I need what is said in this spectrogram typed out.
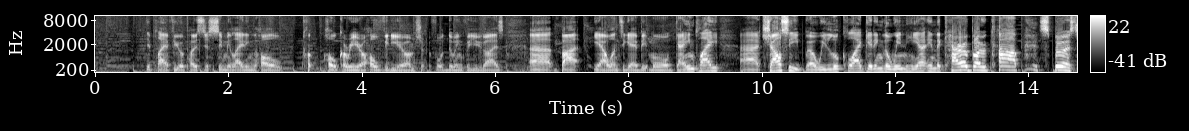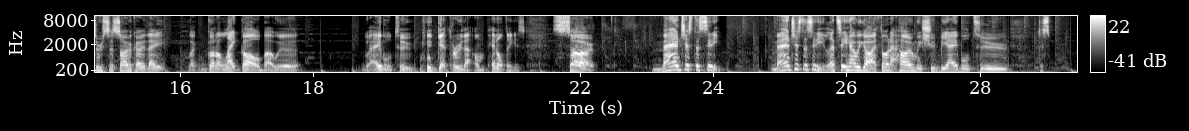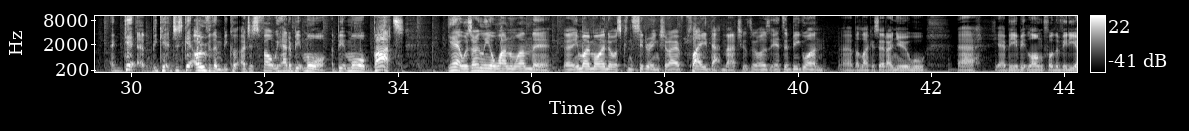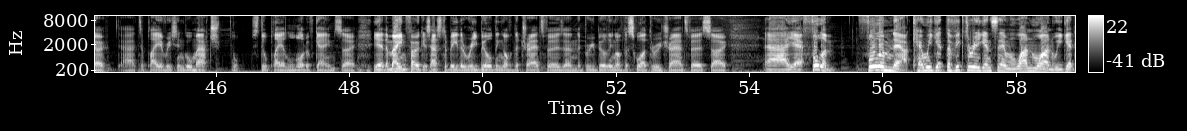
did play a few opposed just simulating the whole whole career, a whole video I'm sure for doing for you guys. Uh, but yeah, I want to get a bit more gameplay. Uh, Chelsea, well, we look like getting the win here in the Carabao Cup. Spurs through Sissoko, they like got a late goal, but we were, were able to get through that on penalties. So, Manchester City. Manchester City, let's see how we go. I thought at home we should be able to just get, get just get over them because I just felt we had a bit more, a bit more. But yeah, it was only a 1-1 there. Uh, in my mind, I was considering should I have played that match because it was it's a big one. Uh, but like I said, I knew it will uh, yeah be a bit long for the video uh, to play every single match. We'll still play a lot of games. So yeah, the main focus has to be the rebuilding of the transfers and the rebuilding of the squad through transfers. So uh, yeah, Fulham. Fulham now. Can we get the victory against them? 1-1. We get...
